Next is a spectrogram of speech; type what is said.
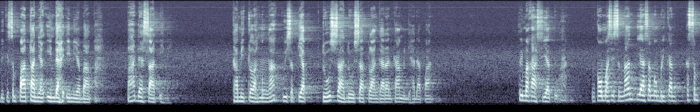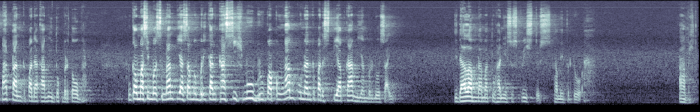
Di kesempatan yang indah ini ya Bapak, pada saat ini kami telah mengakui setiap dosa-dosa pelanggaran kami di hadapan. Terima kasih ya Tuhan. Engkau masih senantiasa memberikan kesempatan kepada kami untuk bertobat. Engkau masih senantiasa memberikan kasih-Mu berupa pengampunan kepada setiap kami yang berdosa ini. Di dalam nama Tuhan Yesus Kristus kami berdoa. Amin.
